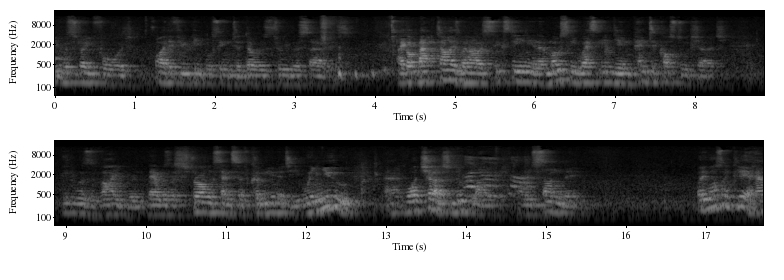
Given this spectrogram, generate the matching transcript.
It was straightforward. Quite a few people seemed to doze through the service. I got baptized when I was 16 in a mostly West Indian Pentecostal church. It was vibrant. There was a strong sense of community. We knew uh, what church looked like on Sunday. But it wasn't clear how,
